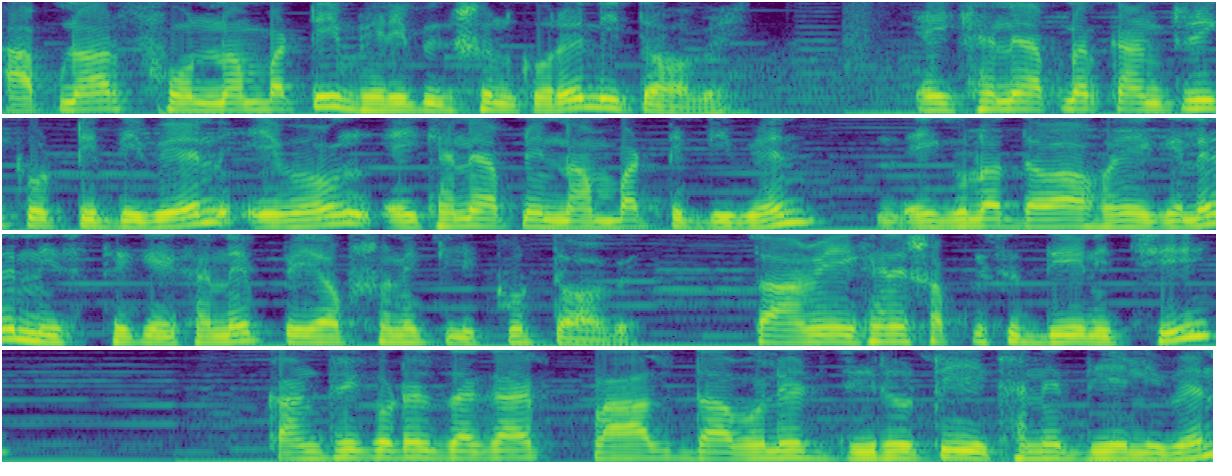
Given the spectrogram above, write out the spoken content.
আপনার ফোন নাম্বারটি ভেরিফিকেশন করে নিতে হবে। এইখানে আপনার কান্ট্রি কোডটি দিবেন এবং এইখানে আপনি নাম্বারটি দিবেন। এইগুলো দেওয়া হয়ে গেলে নিচ থেকে এখানে পে অপশনে ক্লিক করতে হবে। তো আমি এখানে সব কিছু দিয়ে নিচ্ছি। কান্ট্রি কোডের জায়গায় প্লাস ডাবল এইট জিরোটি এখানে দিয়ে নেবেন।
